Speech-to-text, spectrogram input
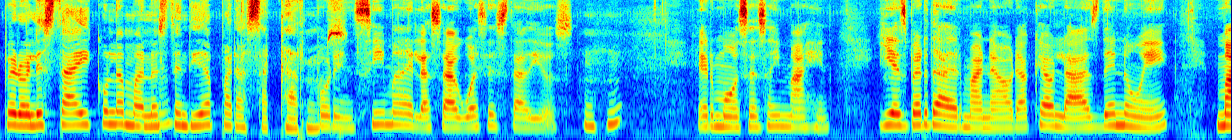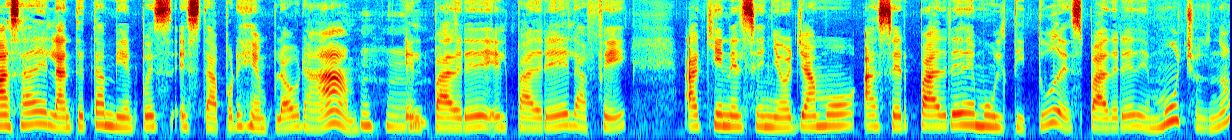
pero Él está ahí con la mano extendida para sacarnos. Por encima de las aguas está Dios. Hermosa esa imagen. Y es verdad, hermana, ahora que hablabas de Noé, más adelante también pues está, por ejemplo, Abraham, el, padre, el padre de la fe, a quien el Señor llamó a ser padre de multitudes, padre de muchos, ¿no?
